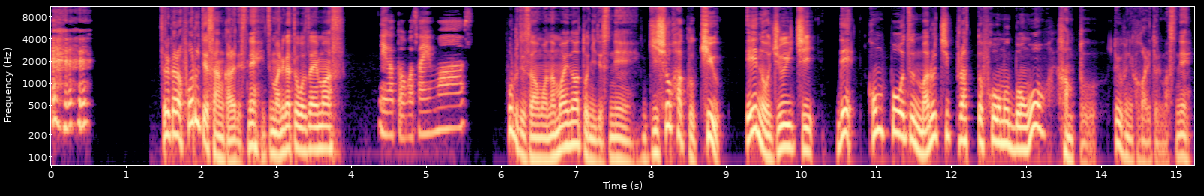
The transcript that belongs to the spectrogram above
あ それからフォルテさんからですね、いつもありがとうございます。りがとうございます。フォルテさんは名前の後にですね、義書博9、A の11でコンポーズマルチプラットフォーム本を頒布というふうに書かれておりますね。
